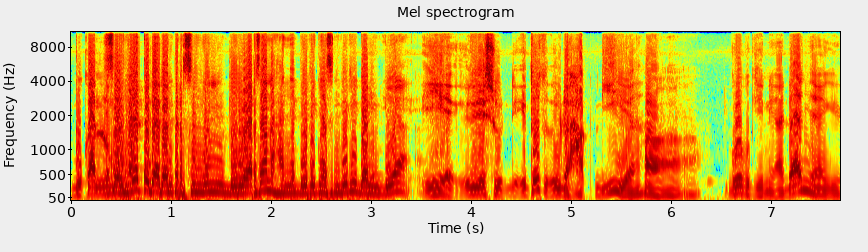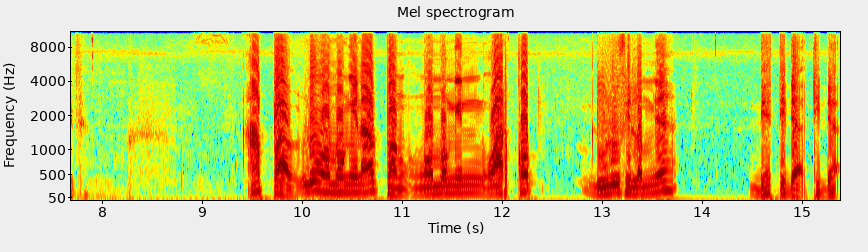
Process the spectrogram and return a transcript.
Bukan lu sehingga tidak ada yang tersinggung di luar sana hanya dirinya sendiri dan dia. Iya itu udah hak dia. Ah, ah, ah. gue begini adanya gitu. Apa? Lu ngomongin apa? Ngomongin warkop dulu filmnya dia tidak tidak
